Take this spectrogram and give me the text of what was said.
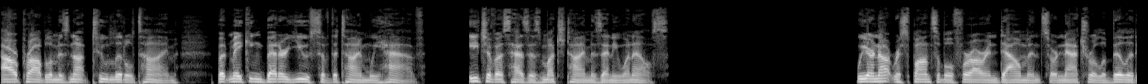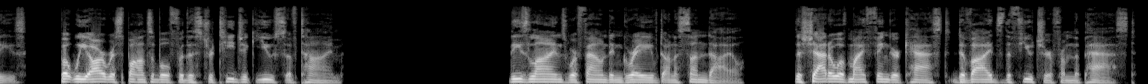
Our problem is not too little time, but making better use of the time we have. Each of us has as much time as anyone else. We are not responsible for our endowments or natural abilities, but we are responsible for the strategic use of time. These lines were found engraved on a sundial. The shadow of my finger cast divides the future from the past.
